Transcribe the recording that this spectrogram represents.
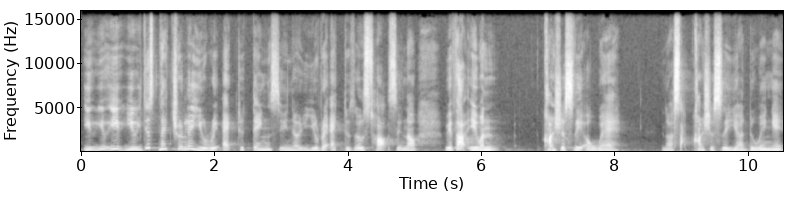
you, you, you just naturally you react to things, you know, you react to those thoughts, you know, without even consciously aware. You know, subconsciously you are doing it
